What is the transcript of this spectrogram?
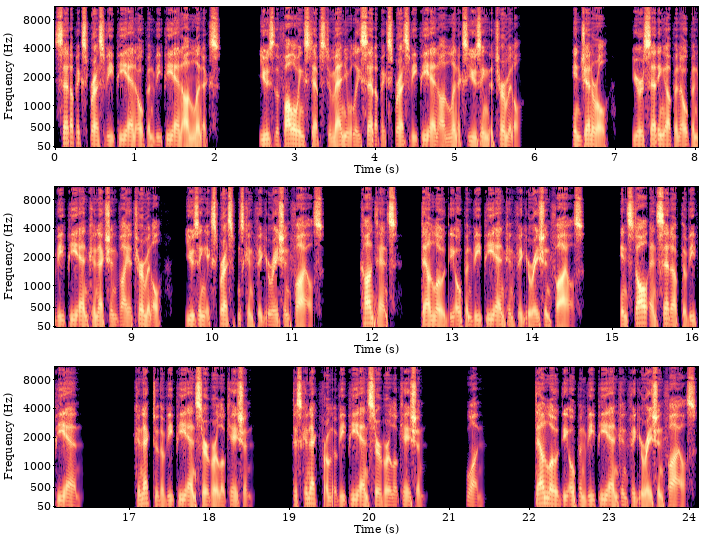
Set up ExpressVPN OpenVPN on Linux. Use the following steps to manually set up ExpressVPN on Linux using the terminal. In general, you're setting up an OpenVPN connection via terminal, using ExpressVPN's configuration files. Contents, download the OpenVPN configuration files. Install and set up the VPN. Connect to the VPN server location. Disconnect from the VPN server location. 1. Download the OpenVPN configuration files.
